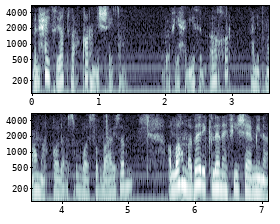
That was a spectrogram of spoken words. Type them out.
من حيث يطلع قرن الشيطان. وفي حديث آخر عن ابن عمر قال رسول الله صلى الله عليه وسلم اللهم بارك لنا في شامنا.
